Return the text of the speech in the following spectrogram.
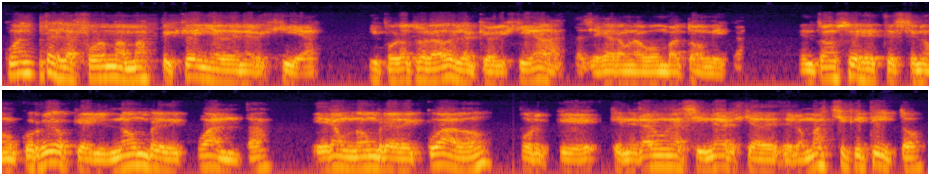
Cuánta es la forma más pequeña de energía y por otro lado es la que origina hasta llegar a una bomba atómica. Entonces este, se nos ocurrió que el nombre de cuanta era un nombre adecuado porque generar una sinergia desde lo más chiquitito,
